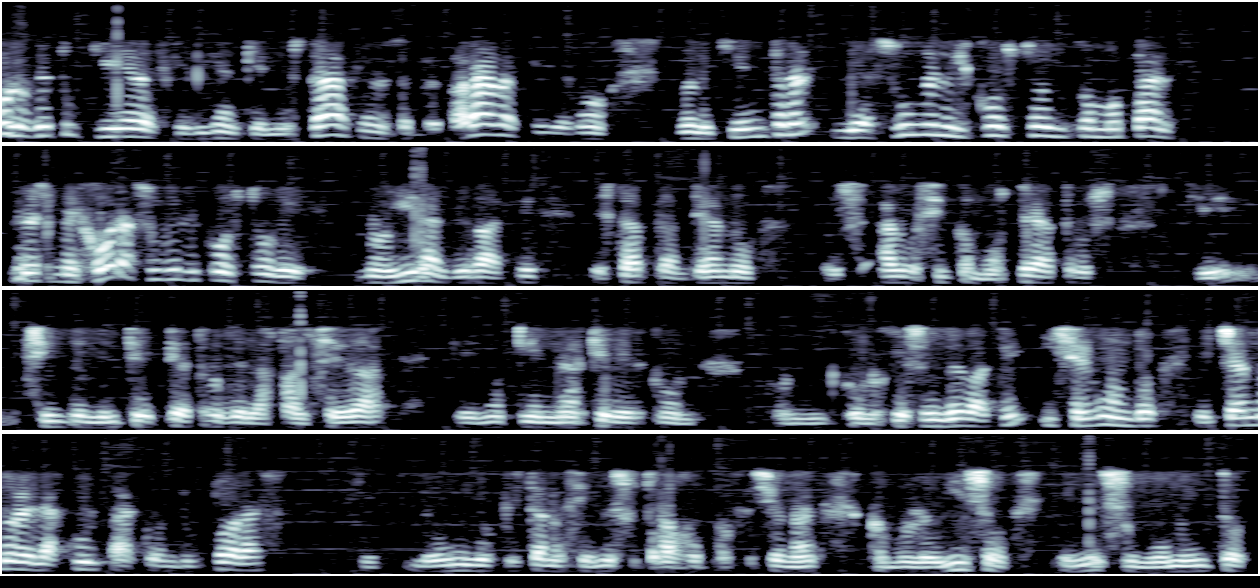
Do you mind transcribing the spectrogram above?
Por lo que tú quieras, que digan que no está, que no está preparada, que ya no, no le quiere entrar, y asumen el costo y como tal. Pero es mejor asumir el costo de no ir al debate, estar planteando pues algo así como teatros, que simplemente teatros de la falsedad, que no tienen nada que ver con con, lo que es un debate, y segundo, echándole la culpa a conductoras que lo único que están haciendo es su trabajo profesional, como lo hizo en su momento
